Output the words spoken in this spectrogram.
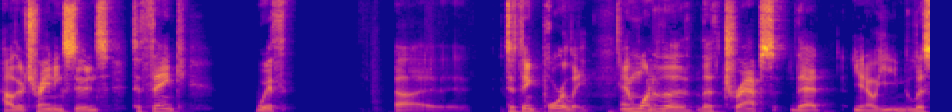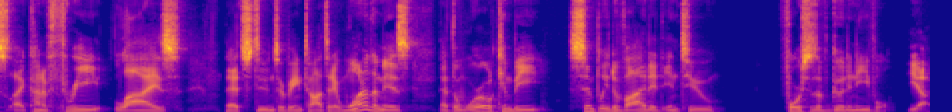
how they're training students to think with uh, to think poorly. And one of the the traps that you know he lists like kind of three lies that students are being taught today. One of them is that the world can be simply divided into forces of good and evil. Yeah.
